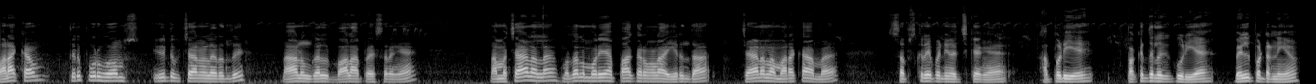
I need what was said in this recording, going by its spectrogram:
வணக்கம். திருப்பூர் ஹோம்ஸ் யூடியூப் சேனலிருந்து நான் உங்கள் பாலா பேசுகிறேங்க நம்ம சேனலை முதல் முறையாக பார்க்குறவங்களா இருந்தால் சேனலை மறக்காமல் சப்ஸ்கிரைப் பண்ணி வச்சுக்கோங்க. அப்படியே பக்கத்தில் இருக்கக்கூடிய பெல் பட்டனையும்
